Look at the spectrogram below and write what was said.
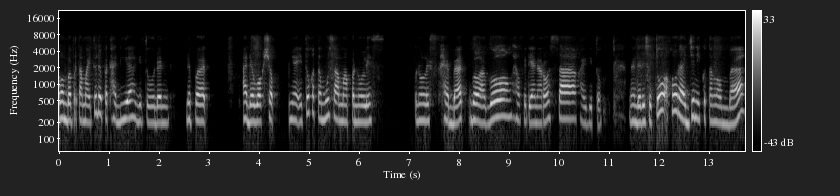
lomba pertama itu dapat hadiah gitu dan dapat ada workshopnya itu ketemu sama penulis penulis hebat, Golagong, Helvetiana Rosa, kayak gitu. Nah dari situ aku rajin ikutan lomba,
